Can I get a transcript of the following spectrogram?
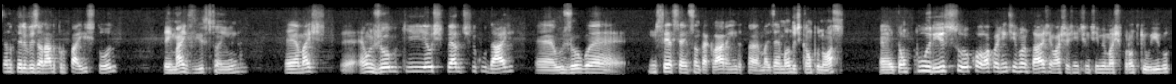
sendo televisionado para o país todo. Tem mais isso ainda. É, mas é, é, um jogo que eu espero dificuldade. É, o jogo é, não sei se é em Santa Clara ainda, tá, mas é mando de campo nosso. É, então, por isso, eu coloco a gente em vantagem. Eu acho a gente um time mais pronto que o Eagles.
